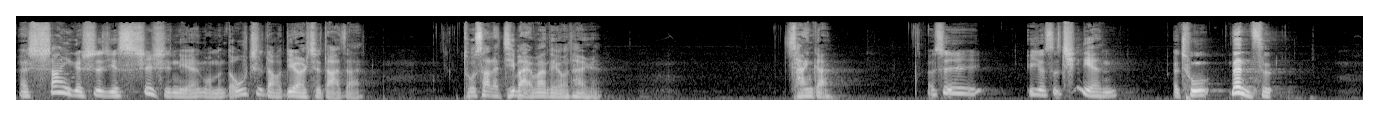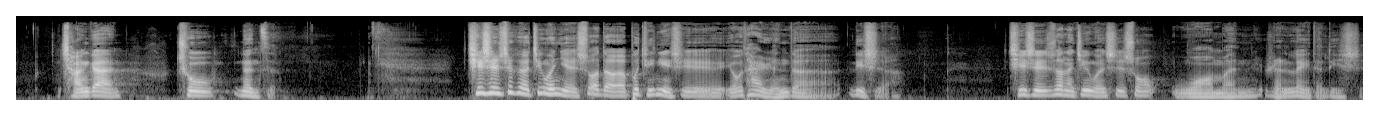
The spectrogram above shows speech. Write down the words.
呃，上一个世纪四十年，我们都知道第二次大战，屠杀了几百万的犹太人，才干。而是一九四七年出嫩子，才干出嫩子。其实这个经文也说的不仅仅是犹太人的历史啊，其实这段经文是说我们人类的历史。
